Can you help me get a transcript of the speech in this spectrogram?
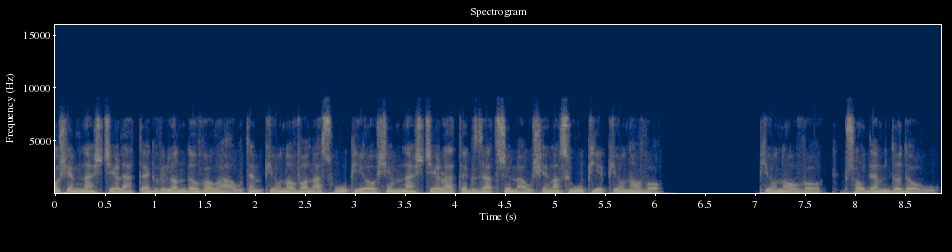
18-latek wylądował autem pionowo na słupie 18-latek zatrzymał się na słupie pionowo. Pionowo, przodem do dołu.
